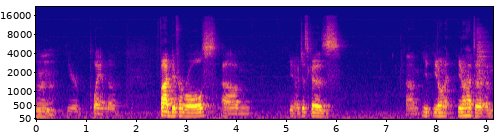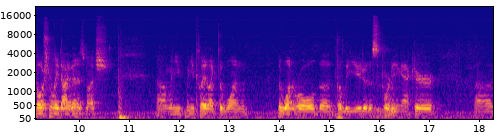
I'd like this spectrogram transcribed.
and Mm. you're playing the five different roles. Um, you know, just because um, you, you don't you don't have to emotionally dive in as much um, when you when you play like the one the one role, the the lead or the supporting actor. Um,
